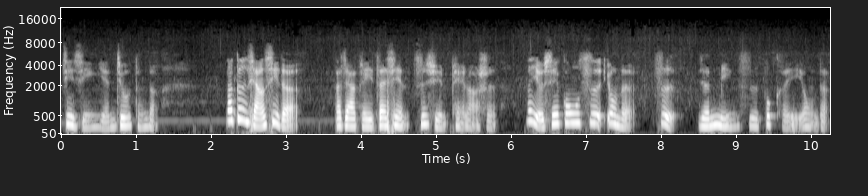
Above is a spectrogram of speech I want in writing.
进行研究等等。那更详细的，大家可以在线咨询佩老师。那有些公司用的字人名是不可以用的，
